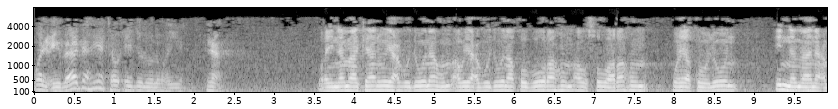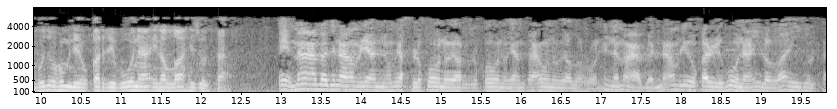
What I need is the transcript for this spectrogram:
والعبادة هي توحيد الألوهية. نعم. وإنما كانوا يعبدونهم أو يعبدون قبورهم أو صورهم ويقولون إنما نعبدهم ليقربونا إلى الله زلفى. أي ما عبدناهم لأنهم يخلقون ويرزقون وينفعون ويضرون. إنما عبدناهم ليقربونا إلى الله زلفى.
